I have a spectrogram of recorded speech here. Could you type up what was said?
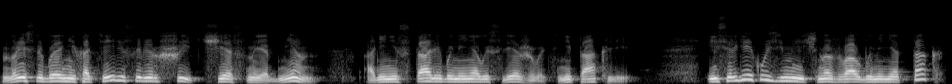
но если бы они хотели совершить честный обмен, они не стали бы меня выслеживать, не так ли? И Сергей Кузьмич назвал бы меня так,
